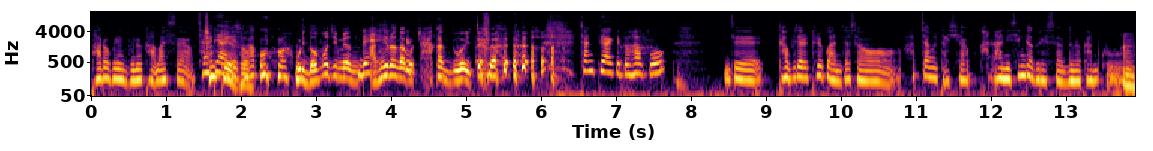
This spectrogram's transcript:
바로 그냥 눈을 감았어요. 창피하기도. 하고 우리 넘어지면 네. 안 일어나고 잠깐 누워 있잖아. 창피하기도 하고 이제 가부좌를 틀고 앉아서 합장을 다시 하고 가만히 생각을 했어요. 눈을 감고. 네.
